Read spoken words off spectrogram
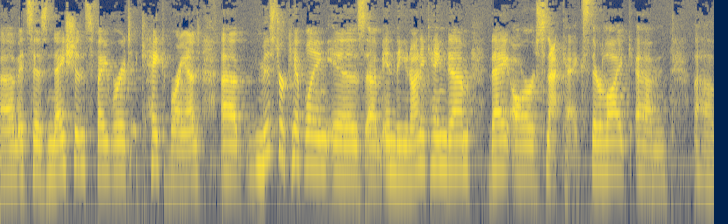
Um, it says nation's favorite cake brand. Uh, Mr. Kipling is um, in the United Kingdom. They are snack cakes. They're like um, uh,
